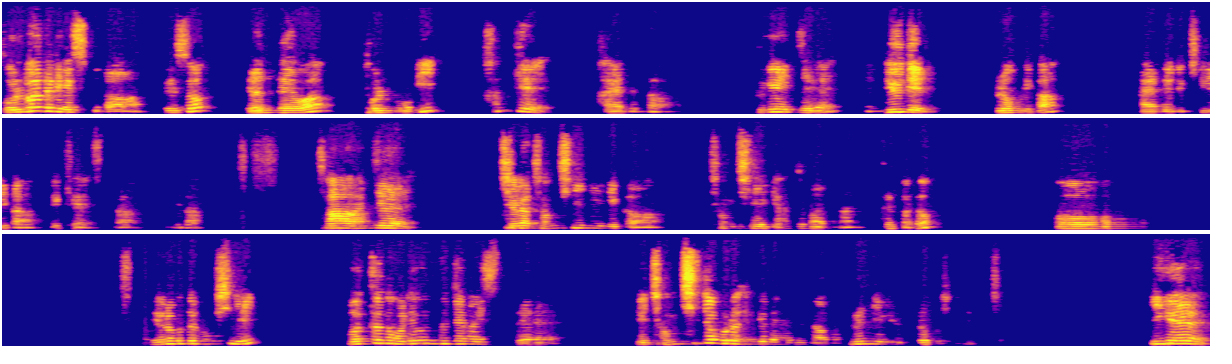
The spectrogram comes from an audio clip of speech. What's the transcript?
돌봐드리겠습니다. 그래서 연대와 돌봄이 함께 가야 된다. 그게 이제 뉴딜로 우리가 가야 되는 길이다. 이렇게 생각합니다. 자, 이제 제가 정치인이니까 정치 얘기 한두 마디만 할까요? 어, 여러분들 혹시 어떤 어려운 문제가 있을 때이 정치적으로 해결해야 된다고 그런 얘기를 들어보신 적 있죠? 이게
